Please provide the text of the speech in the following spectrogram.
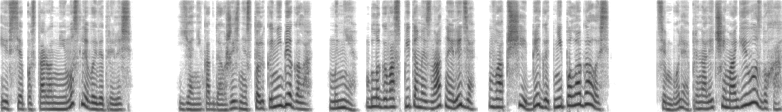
и все посторонние мысли выветрились. Я никогда в жизни столько не бегала мне, благовоспитанной знатной леди, вообще бегать не полагалось. Тем более при наличии магии воздуха,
